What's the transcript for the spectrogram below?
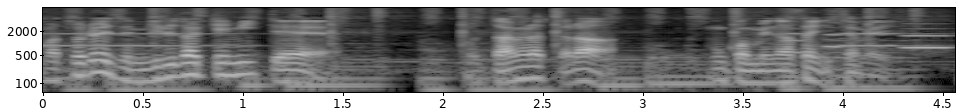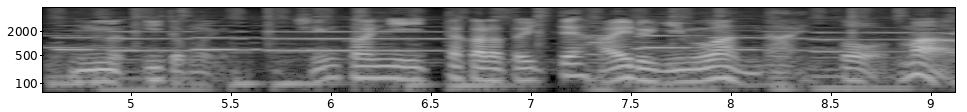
まあとりあえず見るだけ見て、ダメだったら、もうごめんなさいにしてもいうん。い。いいと思うよ。新刊に行ったからといって入る義務はない。そう、まあ、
